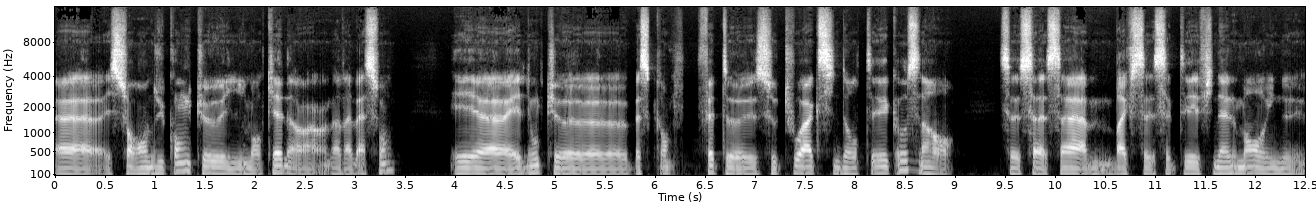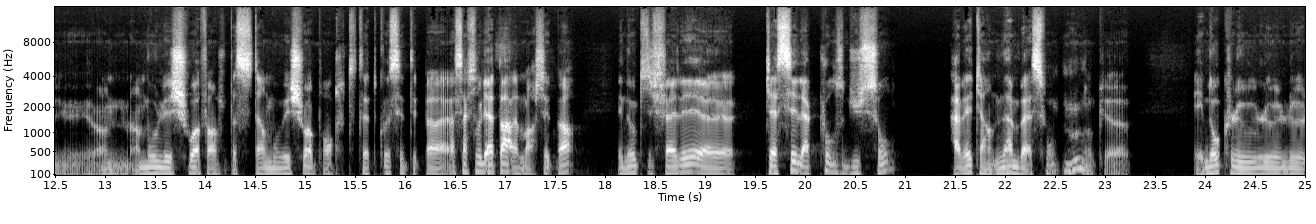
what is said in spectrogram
Euh, ils se sont rendus compte qu'il manquait d'un abasson. Et, euh, et donc, euh, parce qu'en fait, euh, ce toit accidenté comme ça, en- ça, ça, ça- bref, c'était finalement une, un, un mauvais choix. Enfin, je sais pas si c'était un mauvais choix pour tout état de cause, c'était pas, ça pas, ça marchait pas. Et donc, il fallait euh, casser la course du son avec un abasson. Mhm. Donc, euh, et donc, le, le, le,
